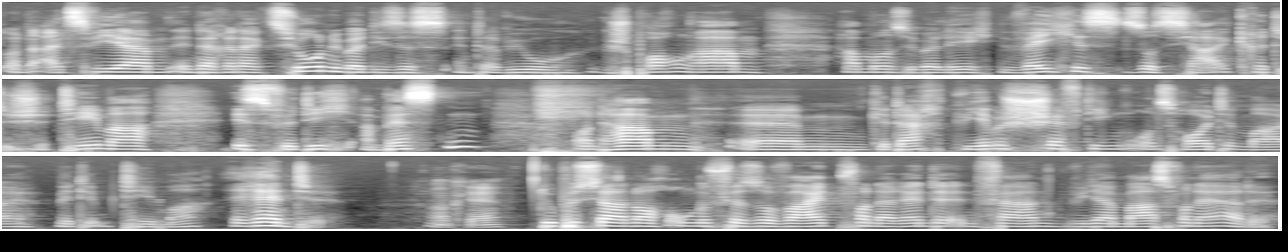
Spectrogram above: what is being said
Und als wir in der Redaktion über dieses Interview gesprochen haben, haben wir uns überlegt, welches sozialkritische Thema ist für dich am besten und haben ähm, gedacht, wir beschäftigen uns heute mal mit dem Thema Rente. Okay. Du bist ja noch ungefähr so weit von der Rente entfernt wie der Mars von der Erde.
